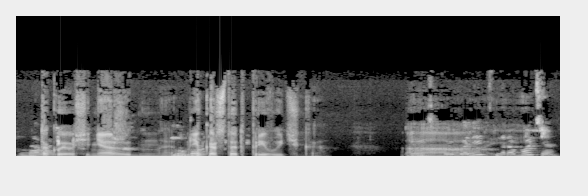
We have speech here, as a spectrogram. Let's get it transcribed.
Давай. Такое вообще неожиданное. Ну, Мне кажется, это привычка. Привычка болеть на работе?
